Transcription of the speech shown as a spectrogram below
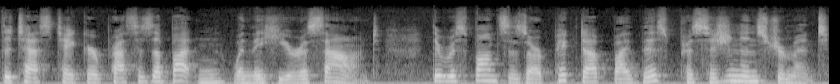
The test taker presses a button when they hear a sound. The responses are picked up by this precision instrument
